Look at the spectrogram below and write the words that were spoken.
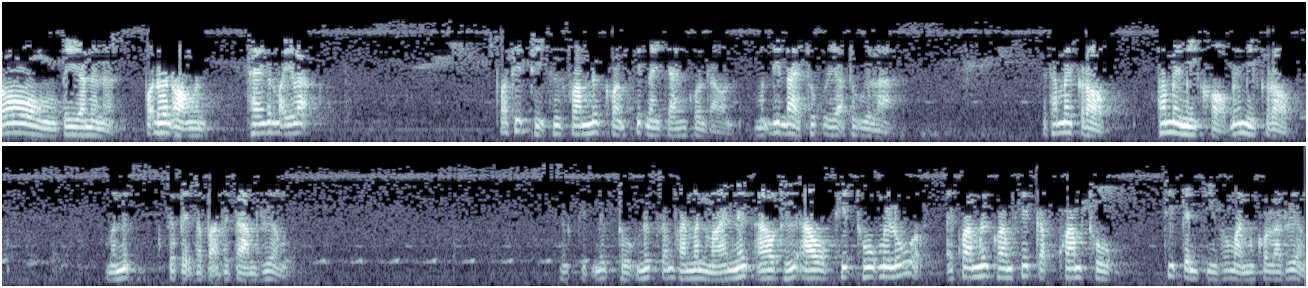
ล่องเตียนนั่นน่ะพอเดินออกมันแทงขึ้นมาอีกแล้วเพราะทิฏฐิคือความนึกความคิดในใจของคนเรา มันดิ้นได้ทุกระยะทุกเวลา แต่ถ้าไม่กรอบ ถ้าไม่มีขอบไม่มีกรอบ มันนึกจะเป็นสปะไปตามเรื่อง นึกผิดนึกถูกนึกสำคัญมันหมาย นึกเอาถือเอาคิดถูกไม่รู้ไอ้ความนึกความคิดกับความถูกที่เป็นจริงของมันมันคนละเรื่อง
